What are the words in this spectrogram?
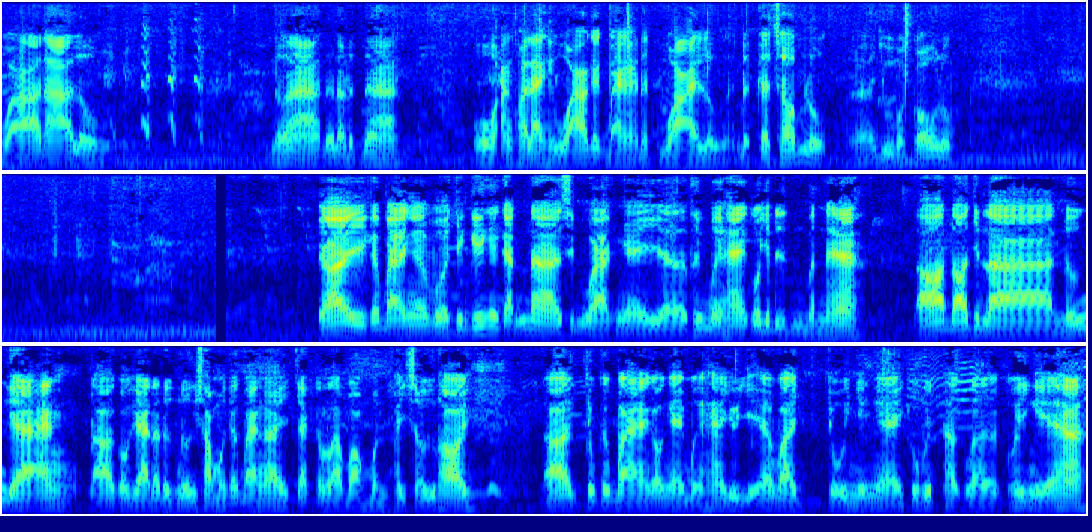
Quả đã luôn. Nữa hả? Đứa nào địch nữa hả? Ồ ăn khoai lang hiệu quả các bạn địch hoài luôn địch cả sớm luôn. Đó, vui bà cố luôn rồi các bạn ờ, vừa chứng kiến cái cảnh ờ, sinh hoạt ngày ờ, thứ 12 của gia đình mình ha. Đó đó chính là nướng gà ăn. Đó con gà đã được nướng xong rồi các bạn ơi chắc là bọn mình phải xử thôi. Đó chúc các bạn có ngày 12 vui vẻ và chuỗi những ngày covid thật là có ý nghĩa ha.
